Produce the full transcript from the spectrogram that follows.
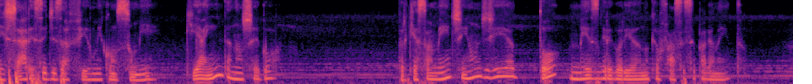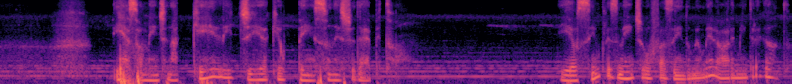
deixar esse desafio me consumir, que ainda não chegou, porque é somente em um dia do mês gregoriano que eu faço esse pagamento. E é somente naquele dia que eu penso neste débito. E eu simplesmente vou fazendo o meu melhor e me entregando.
